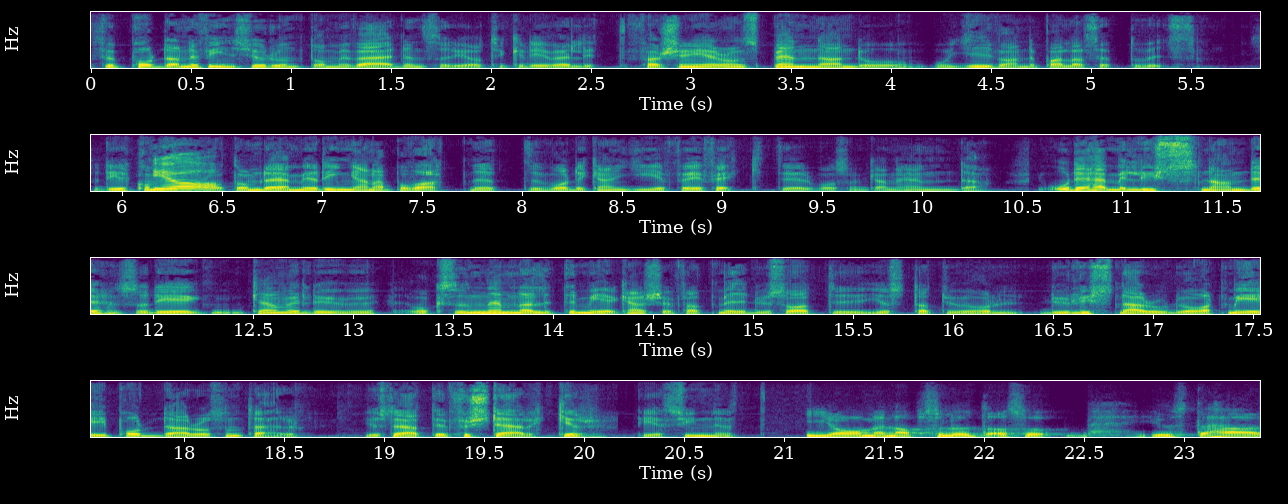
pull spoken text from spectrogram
för poddarna finns ju runt om i världen så jag tycker det är väldigt fascinerande, spännande och, och givande på alla sätt och vis. Så det kommer ja. vi prata om det här med ringarna på vattnet, vad det kan ge för effekter, vad som kan hända. Och det här med lyssnande, så det kan väl du också nämna lite mer kanske för att mig. Du sa att just att du, har, du lyssnar och du har varit med i poddar och sånt där. Just det att det förstärker det sinnet. Ja men absolut, alltså, just det här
